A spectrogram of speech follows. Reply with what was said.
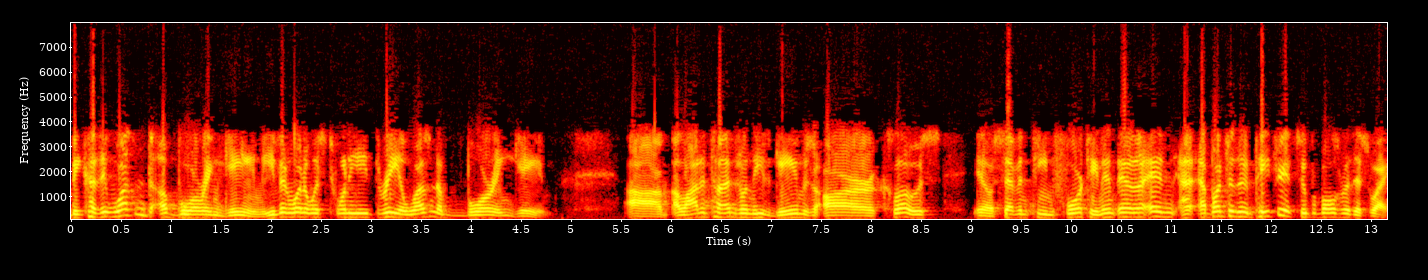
because it wasn't a boring game. Even when it was 28-3, it wasn't a boring game. Um, a lot of times when these games are close, you know, 17-14, and, and, and a bunch of the Patriots Super Bowls were this way,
